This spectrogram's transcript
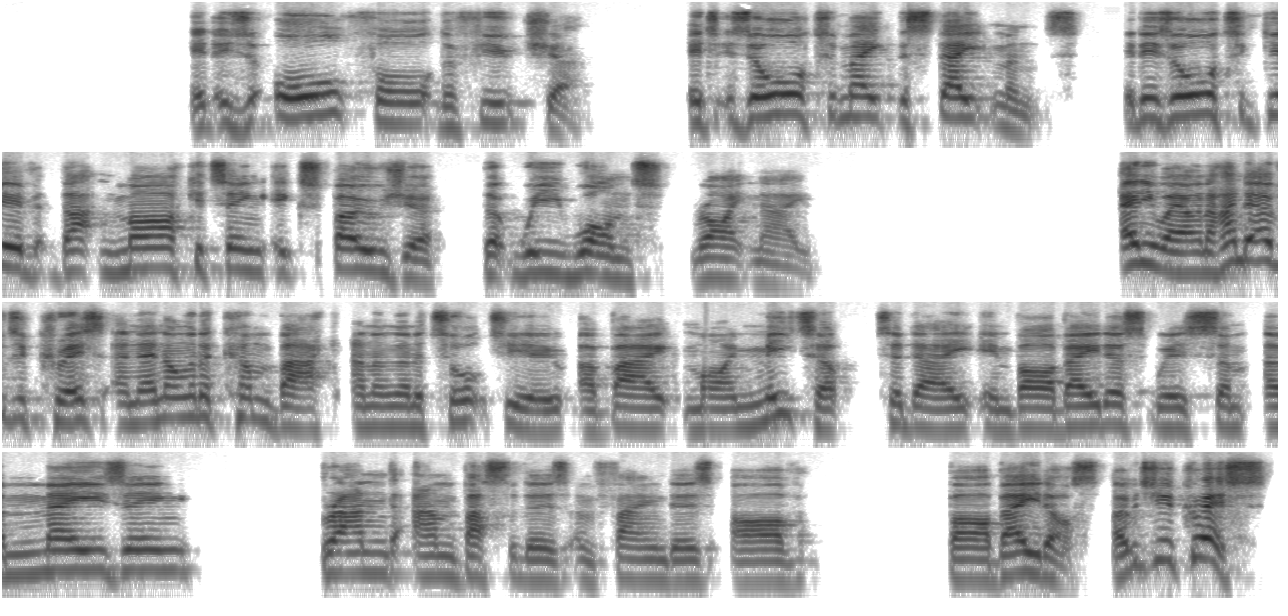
It is all for the future. It is all to make the statements. It is all to give that marketing exposure that we want right now anyway, I'm going to hand it over to Chris and then I'm going to come back and I'm going to talk to you about my meetup today in Barbados with some amazing brand ambassadors and founders of Barbados. Over to you, Chris.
